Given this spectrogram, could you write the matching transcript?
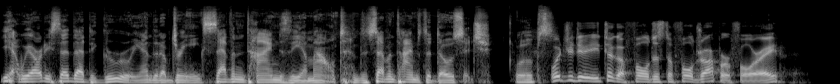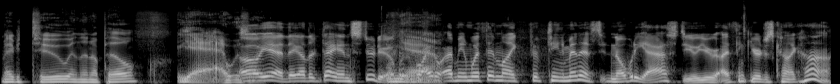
Yeah, we already said that to Guru. He ended up drinking seven times the amount, the seven times the dosage. Whoops. What'd you do? You took a full, just a full dropper full, right? Maybe two and then a pill. Yeah, it was. Oh like- yeah, the other day in studio. Yeah. right- I mean, within like 15 minutes, nobody asked you. You're. I think you're just kind of like, huh?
